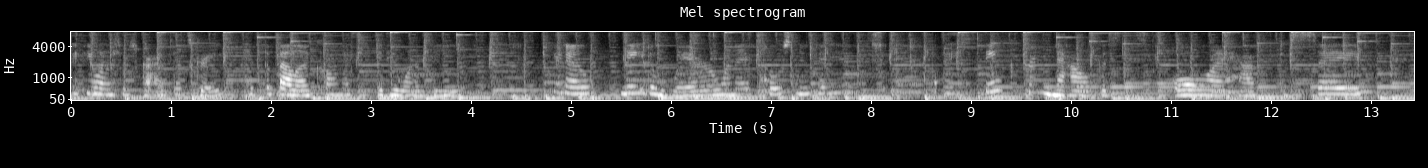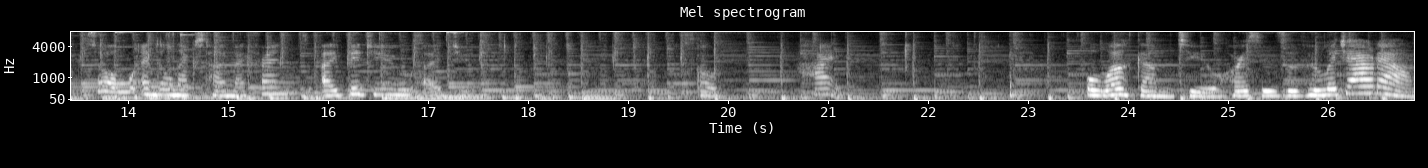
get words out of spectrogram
if you want to subscribe, that's great. Hit the bell icon if, if you want to be, you know, made aware when I post new videos. And I think for now, this is all I have to say. So until next time, my friends, I bid you adieu. Well, welcome to Horses with Hula Chowdown.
